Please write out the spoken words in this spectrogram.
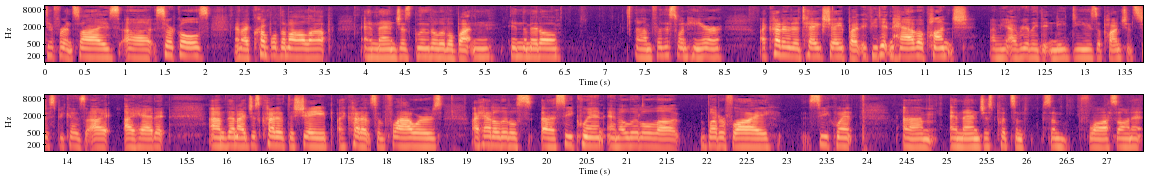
different size uh, circles and I crumpled them all up and then just glued a little button in the middle. Um, for this one here, I cut it a tag shape, but if you didn't have a punch, I mean, I really didn't need to use a punch. It's just because I, I had it. Um, then I just cut out the shape. I cut out some flowers. I had a little uh, sequin and a little uh, butterfly sequin. Um, and then just put some, some floss on it,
